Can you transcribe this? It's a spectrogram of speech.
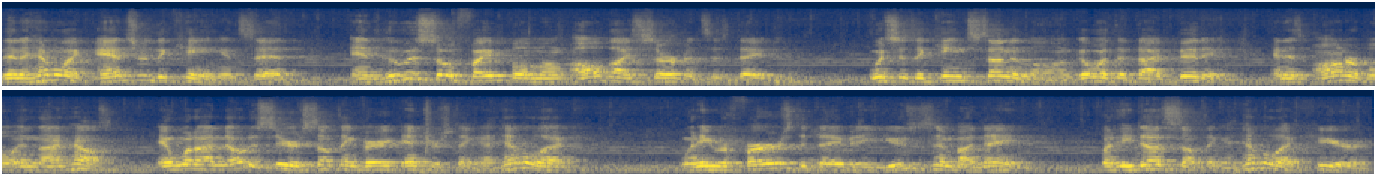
Then Ahimelech answered the king and said, And who is so faithful among all thy servants as David? which is the king's son-in-law, and goeth at thy bidding, and is honorable in thy house. And what I notice here is something very interesting. Ahimelech, when he refers to David, he uses him by name, but he does something. Ahimelech here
